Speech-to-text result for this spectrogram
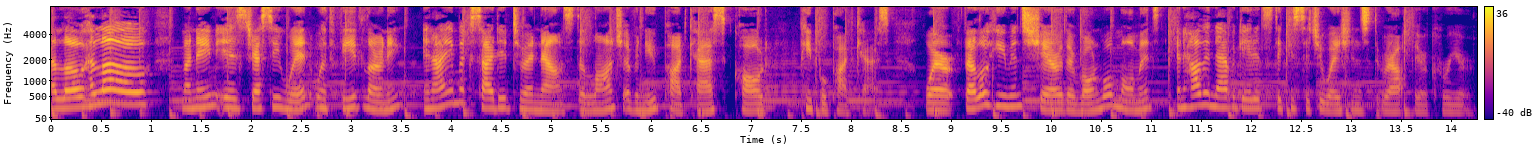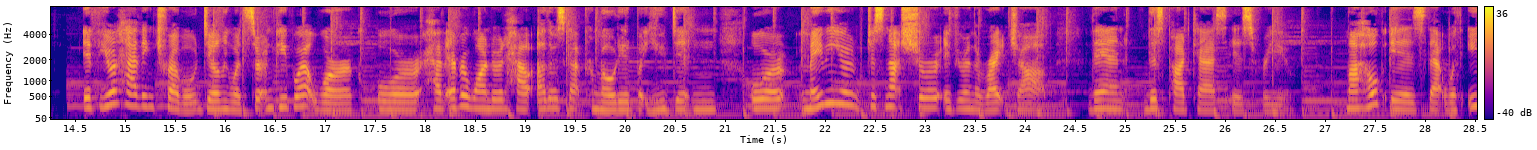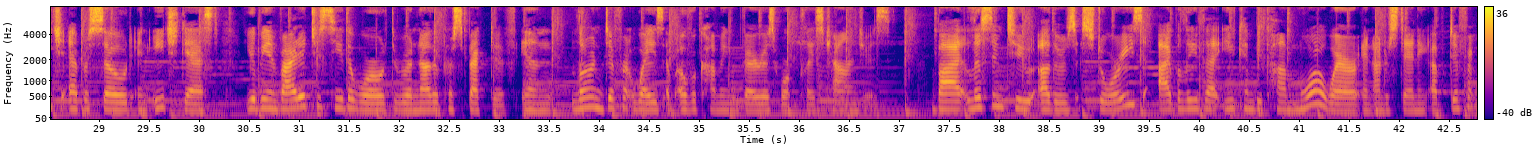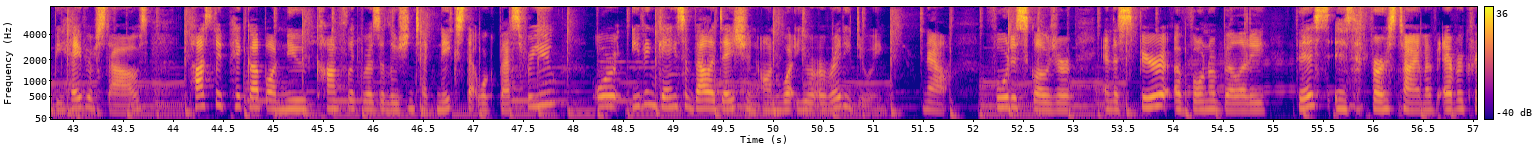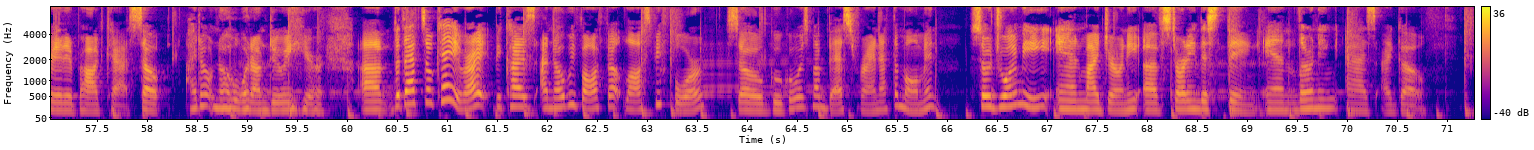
Hello, hello! My name is Jessie Wint with Feed Learning, and I am excited to announce the launch of a new podcast called People Podcast, where fellow humans share their vulnerable moments and how they navigated sticky situations throughout their career. If you're having trouble dealing with certain people at work, or have ever wondered how others got promoted but you didn't, or maybe you're just not sure if you're in the right job, then this podcast is for you. My hope is that with each episode and each guest, you'll be invited to see the world through another perspective and learn different ways of overcoming various workplace challenges. By listening to others' stories, I believe that you can become more aware and understanding of different behavior styles, possibly pick up on new conflict resolution techniques that work best for you, or even gain some validation on what you're already doing. Now, full disclosure, in the spirit of vulnerability, this is the first time I've ever created a podcast, so I don't know what I'm doing here. Um, but that's okay, right? Because I know we've all felt lost before, so Google is my best friend at the moment. So join me in my journey of starting this thing and learning as I go.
